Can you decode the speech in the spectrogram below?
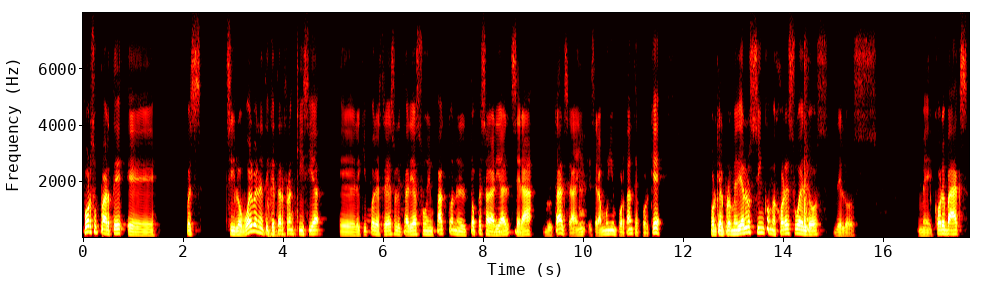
Por su parte, eh, pues si lo vuelven a etiquetar franquicia, el equipo de la Estrella Solitaria, su impacto en el tope salarial será brutal, será, será muy importante. ¿Por qué? Porque al promediar los cinco mejores sueldos de los quarterbacks,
